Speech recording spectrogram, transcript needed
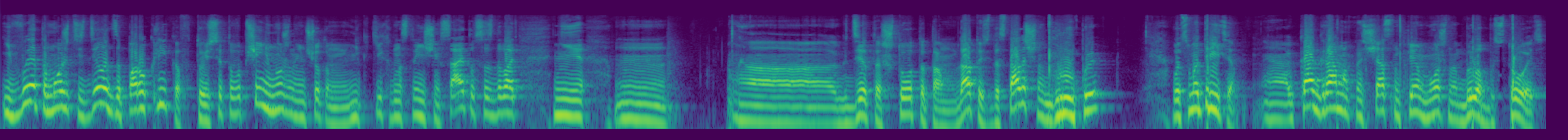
И вы это можете сделать за пару кликов. То есть это вообще не нужно ничего там, никаких одностраничных сайтов создавать, не а, где-то что-то там, да, то есть достаточно группы. Вот смотрите, э, как грамотно сейчас, например, можно было бы строить.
